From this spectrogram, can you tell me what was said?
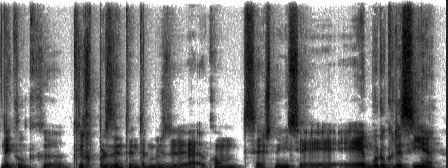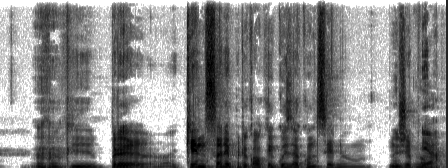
daquilo que, que representa em termos de, ah, como disseste no início, é, é a burocracia Uhum. que, para, que é necessária para qualquer coisa acontecer no, no Japão. Yeah.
